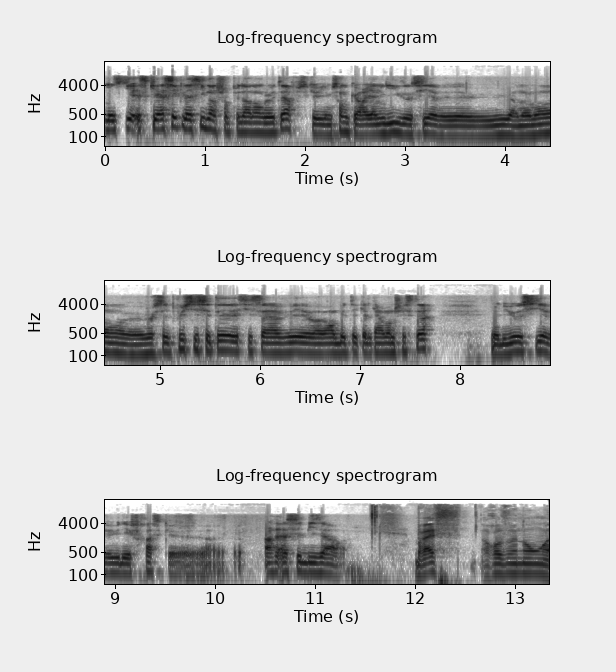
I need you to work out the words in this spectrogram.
Mais ce, qui est, ce qui est assez classique dans le championnat d'Angleterre, puisqu'il me semble que Ryan Giggs aussi avait eu un moment, euh, je sais plus si c'était si ça avait euh, embêté quelqu'un à Manchester, mais lui aussi avait eu des frasques assez bizarres. bref, revenons.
